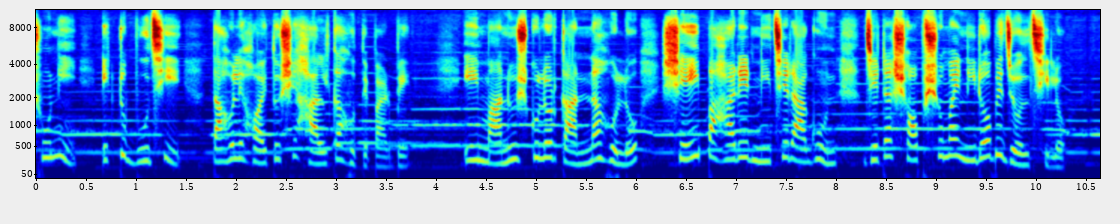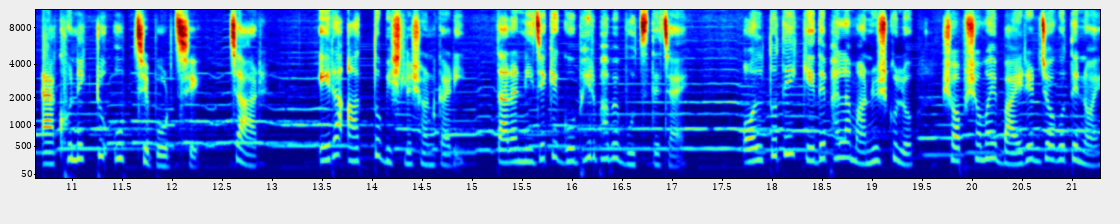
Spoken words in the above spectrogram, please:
শুনি, একটু বুঝি, তাহলে হয়তো সে হালকা হতে পারবে। এই মানুষগুলোর কান্না হলো সেই পাহাড়ের নিচের আগুন যেটা সবসময় নীরবে জ্বলছিল, এখন একটু উপচে পড়ছে। চার, এরা আত্মবিশ্লেষণকারী, তারা নিজেকে গভীরভাবে বুঝতে চায়। অল্পতেই কেঁদে ফেলা মানুষগুলো সবসময় বাইরের জগতে নয়,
